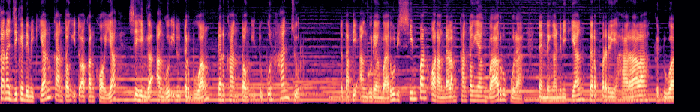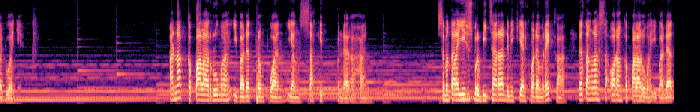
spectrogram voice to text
karena jika demikian, kantong itu akan koyak sehingga anggur itu terbuang dan kantong itu pun hancur. Tetapi anggur yang baru disimpan orang dalam kantong yang baru pula, dan dengan demikian terperiharalah kedua-duanya. Anak kepala rumah ibadat perempuan yang sakit pendarahan. Sementara Yesus berbicara demikian kepada mereka, datanglah seorang kepala rumah ibadat,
